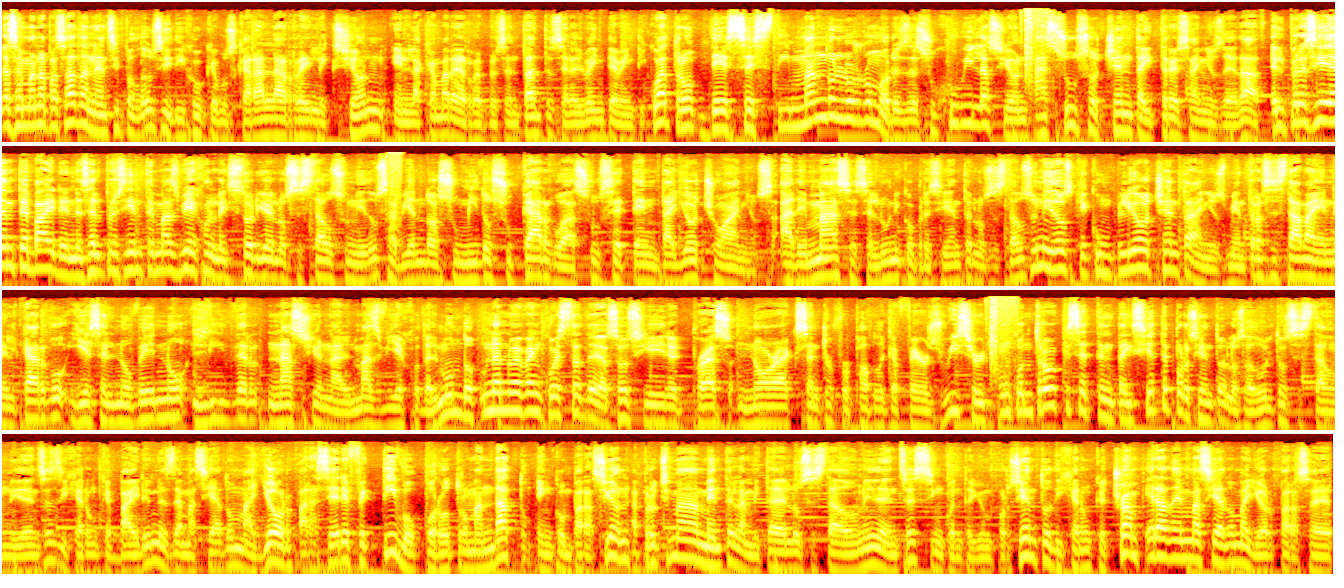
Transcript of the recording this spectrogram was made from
La semana pasada Nancy Pelosi dijo que buscará la reelección en la Cámara de Representantes en el 2024, desestimando los rumores de su jubilación a sus 83 años de edad. El presidente Biden es el presidente más viejo en la historia de los Estados Unidos, habiendo asumido su cargo a sus 78 años. Además, es el único presidente en los Estados Unidos que cumplió 80 años mientras estaba en el cargo y es el noveno líder nacional más viejo del mundo. Una nueva encuesta de Associated Press NORAC Center for Public Affairs Research encontró que 77% de los adultos estadounidenses dijeron que Biden es demasiado mayor para ser efectivo por otro mandato. En comparación, aproximadamente la mitad de los estadounidenses, 51%, dijeron que Trump era demasiado mayor para ser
